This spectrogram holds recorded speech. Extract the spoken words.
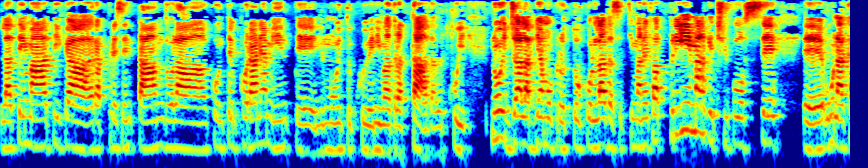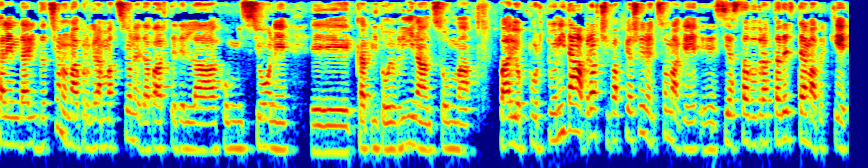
la tematica rappresentandola contemporaneamente nel momento in cui veniva trattata. Per cui noi già l'abbiamo protocollata settimane fa prima che ci fosse eh, una calendarizzazione, una programmazione da parte della Commissione eh, Capitolina, insomma, pari opportunità, però ci fa piacere insomma, che eh, sia stato trattato il tema perché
